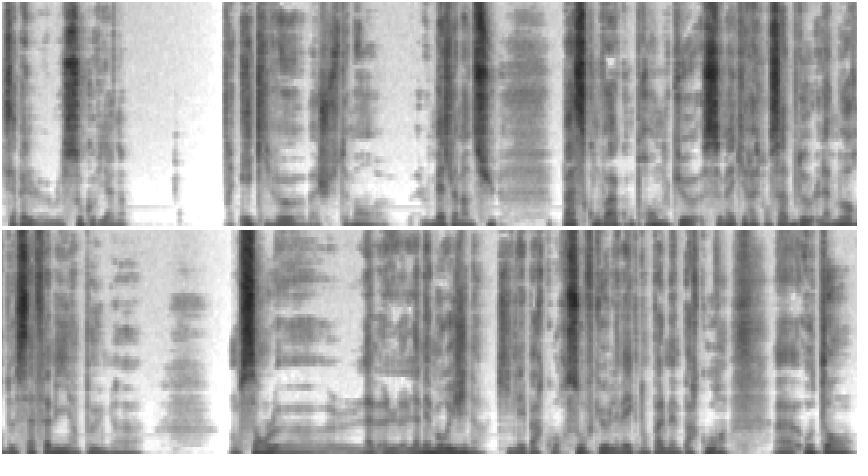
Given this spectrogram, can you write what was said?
qui s'appelle le Sokovian et qui veut bah, justement euh, lui mettre la main dessus parce qu'on va comprendre que ce mec est responsable de la mort de sa famille, un peu une euh, on sent le, la, même origine qu'il les parcours, sauf que les mecs n'ont pas le même parcours. Euh, autant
